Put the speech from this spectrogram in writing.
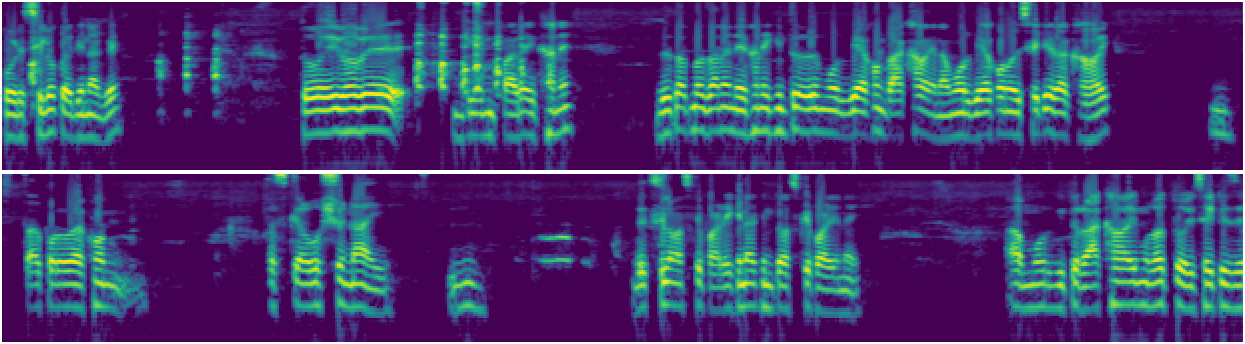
পড়েছিল কয়দিন আগে। তো এইভাবে ডিম পাড়ে এখানে। যেহেতু আপনারা জানেন, এখানে কিন্তু মুরগি এখন রাখা হয় না। মুরগি এখন ওই সাইডে রাখা হয়। তারপরেও এখন আজকে অবশ্যই নাই। দেখছিলাম আজকে পারে কিনা, কিন্তু আজকে পারে নাই। আর মুরগি তো রাখা হয় মূলত ওই সাইডে যে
